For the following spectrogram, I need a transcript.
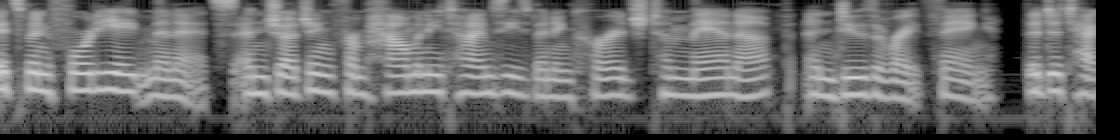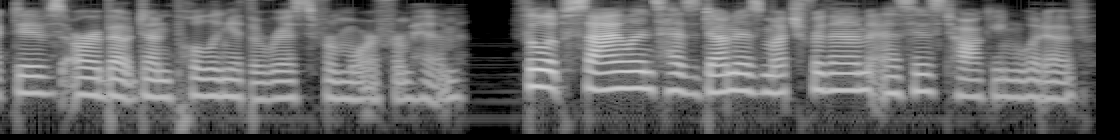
It's been 48 minutes, and judging from how many times he's been encouraged to man up and do the right thing, the detectives are about done pulling at the wrist for more from him. Philip's silence has done as much for them as his talking would have.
